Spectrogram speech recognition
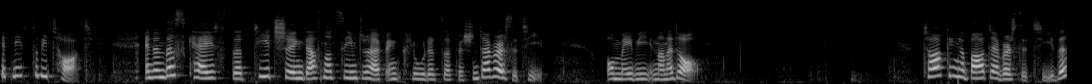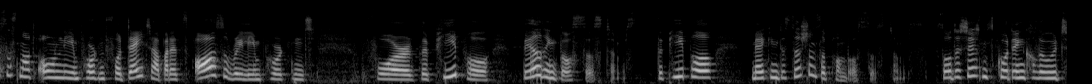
It needs to be taught. And in this case, the teaching does not seem to have included sufficient diversity, or maybe none at all. Talking about diversity, this is not only important for data, but it's also really important for the people building those systems, the people making decisions upon those systems. So decisions could include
